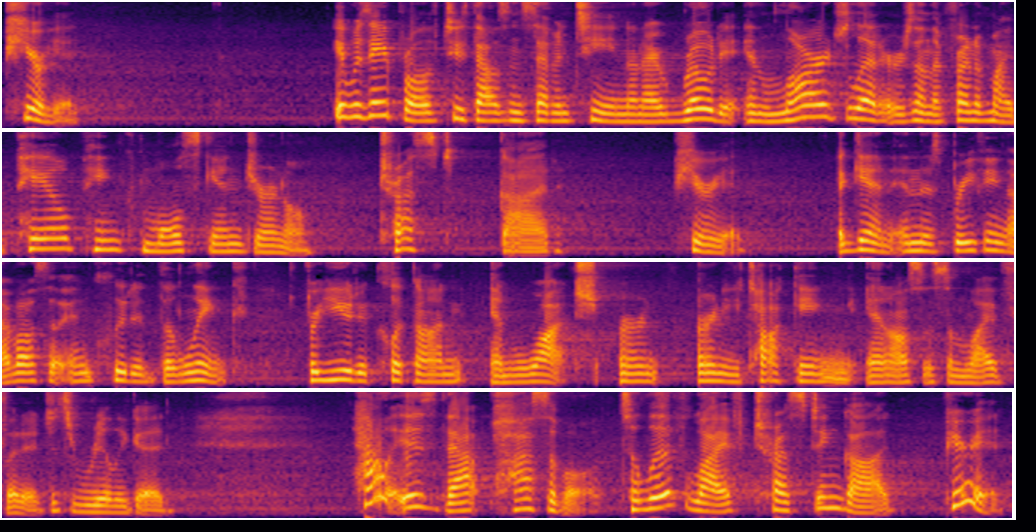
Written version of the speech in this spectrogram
period. It was April of 2017, and I wrote it in large letters on the front of my pale pink moleskin journal Trust God, period. Again, in this briefing, I've also included the link for you to click on and watch Ernie talking and also some live footage. It's really good. How is that possible to live life trusting God, period?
